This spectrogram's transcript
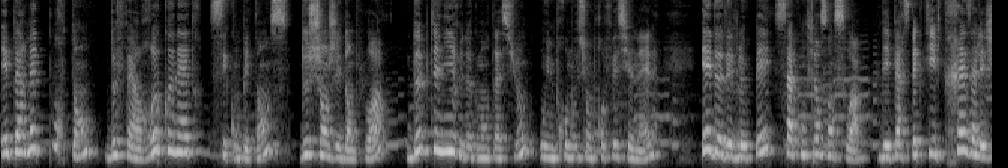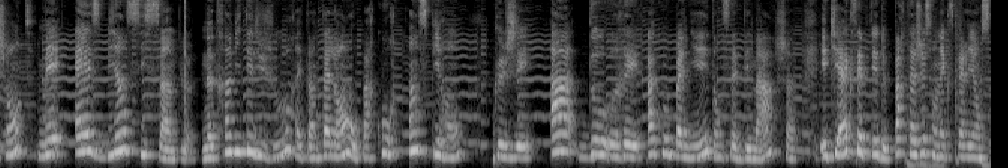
et permet pourtant de faire reconnaître ses compétences, de changer d'emploi d'obtenir une augmentation ou une promotion professionnelle et de développer sa confiance en soi. Des perspectives très alléchantes, mais est-ce bien si simple? Notre invité du jour est un talent au parcours inspirant que j'ai adoré accompagner dans cette démarche et qui a accepté de partager son expérience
